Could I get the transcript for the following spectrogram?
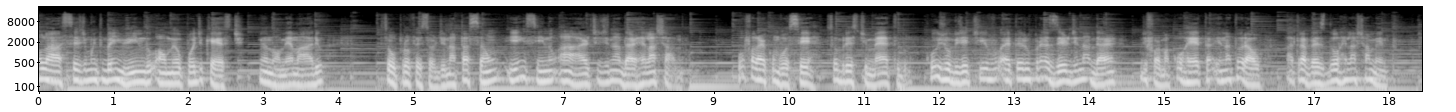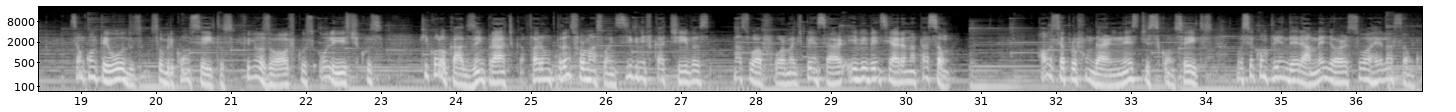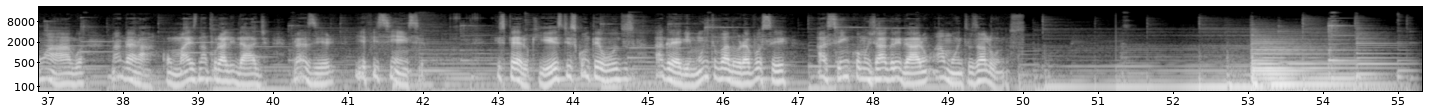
Olá, seja muito bem-vindo ao meu podcast. Meu nome é Mário, sou professor de natação e ensino a arte de nadar relaxado. Vou falar com você sobre este método, cujo objetivo é ter o prazer de nadar de forma correta e natural através do relaxamento. São conteúdos sobre conceitos filosóficos, holísticos, que colocados em prática farão transformações significativas na sua forma de pensar e vivenciar a natação. Ao se aprofundar nestes conceitos, você compreenderá melhor sua relação com a água, nadará com mais naturalidade, prazer e eficiência. Espero que estes conteúdos agreguem muito valor a você, assim como já agregaram a muitos alunos.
